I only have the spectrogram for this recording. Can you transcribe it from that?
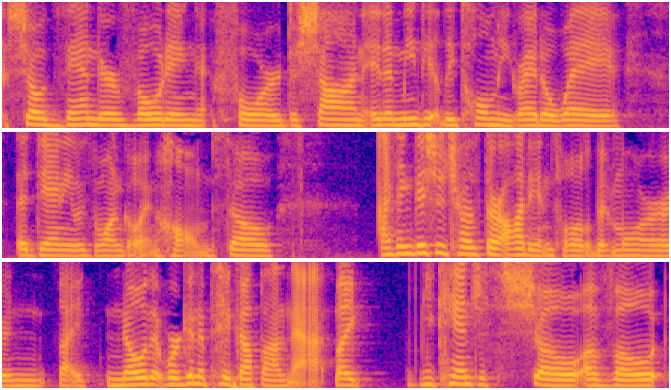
showed Xander voting for Deshawn, it immediately told me right away that Danny was the one going home. So I think they should trust their audience a little bit more and like know that we're going to pick up on that. Like you can't just show a vote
